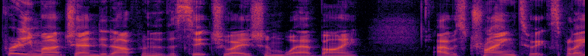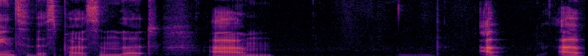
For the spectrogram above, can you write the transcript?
pretty much ended up in the situation whereby I was trying to explain to this person that um, a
